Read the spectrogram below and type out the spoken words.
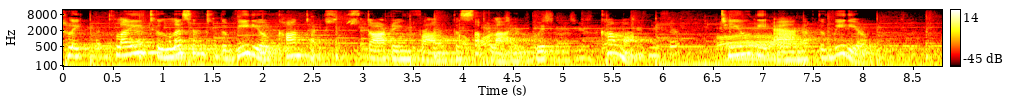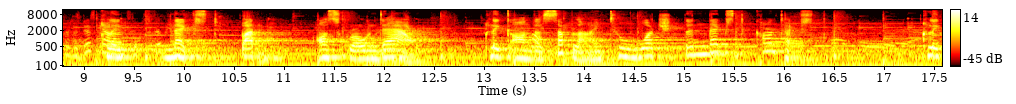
Click play to listen to the video context starting from the subline with come on till the end of the video. Click next button or scroll down. Click on the subline to watch the next context. Click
